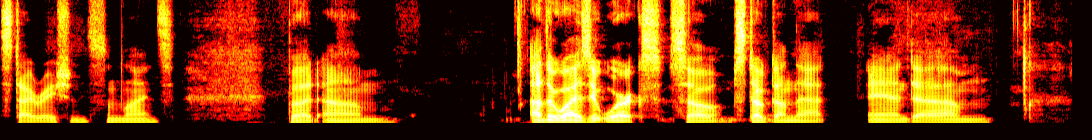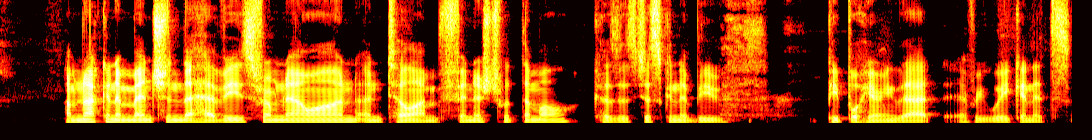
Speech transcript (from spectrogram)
striations, some lines, but um, otherwise it works. So I'm stoked on that, and um, I'm not going to mention the heavies from now on until I'm finished with them all because it's just going to be people hearing that every week and it's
